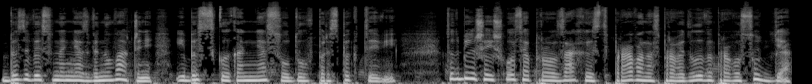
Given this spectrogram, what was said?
без висунення звинувачень і без скликання суду в перспективі. Тут більше йшлося про захист права на справедливе правосуддя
